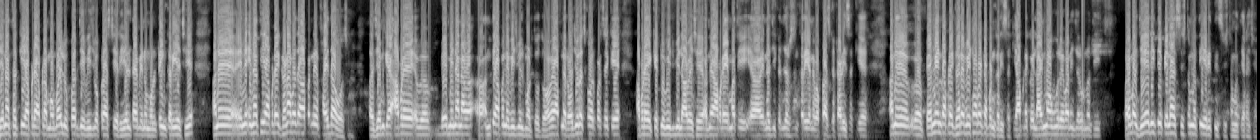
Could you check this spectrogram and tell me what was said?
જેના થકી આપણે આપણા મોબાઈલ ઉપર જે વીજ વપરાશ છે રિયલ ટાઈમ એનું મોનિટરિંગ કરીએ છીએ. અને એને એનાથી આપણે ઘણા બધા આપણને ફાયદાઓ છે. જેમ કે આપણે બે મહિનાના અંતે આપણને વીજ બિલ મળતું હતું. હવે આપણે રોજોરોજ ખબર પડશે કે આપણે કેટલું વીજ બિલ આવે છે અને આપણે એમાંથી એનર્જી કન્ઝર્વેશન કરી અને વપરાશ ઘટાડી શકીએ. અને પેમેન્ટ આપણે ઘરે બેઠા બેઠા પણ કરી શકીએ. આપણે કોઈ લાઈનમાં ઊભું રહેવાની જરૂર નથી. બરાબર? જે રીતે પહેલાં સિસ્ટમ હતી એ રીતની સિસ્ટમ અત્યારે છે.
